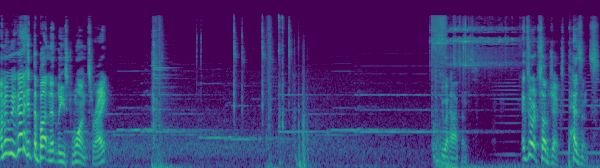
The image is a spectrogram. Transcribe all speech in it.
I mean, we've got to hit the button at least once, right? See what happens. Extort subjects, peasants.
